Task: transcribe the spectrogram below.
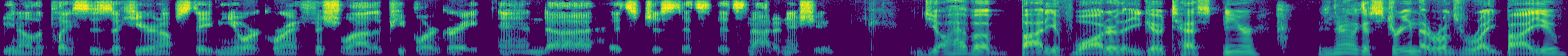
you know the places here in upstate New York where I fish a lot, the people are great, and uh, it's just it's it's not an issue. Do y'all have a body of water that you go test near? Isn't there like a stream that runs right by you?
